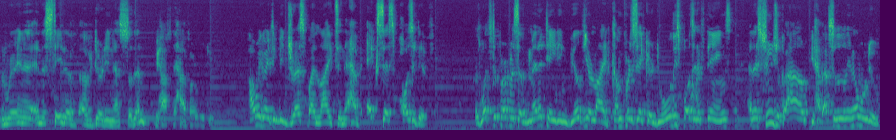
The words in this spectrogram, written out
When we're in a, in a state of, of dirtiness so then we have to have our wudu. How are we going to be dressed by lights and have excess positive? Because what's the purpose of meditating, build your light, come for zikr, do all these positive things and as soon as you go out you have absolutely no wudu.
